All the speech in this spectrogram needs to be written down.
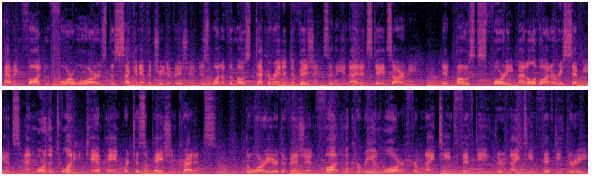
Having fought in four wars, the 2nd Infantry Division is one of the most decorated divisions in the United States Army. It boasts 40 Medal of Honor recipients and more than 20 campaign participation credits. The Warrior Division fought in the Korean War from 1950 through 1953.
